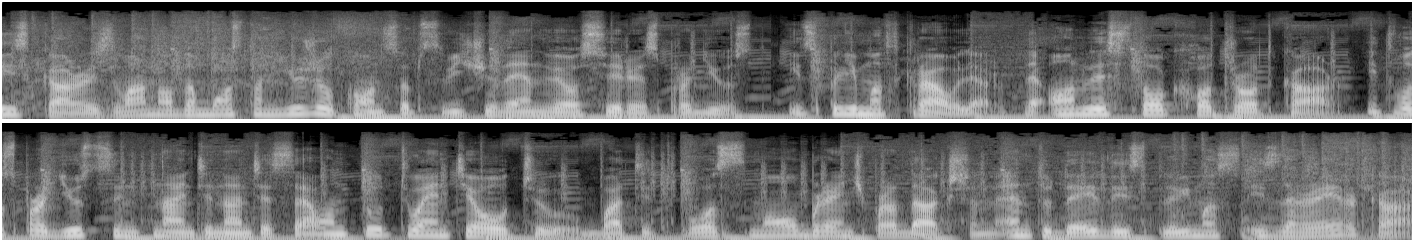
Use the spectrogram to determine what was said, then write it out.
This car is one of the most unusual concepts which the Envio series produced. It's Plymouth Prowler, the only stock hot rod car. It was produced since 1997 to 2002, but it was small branch production and today this Plymouth is a rare car.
